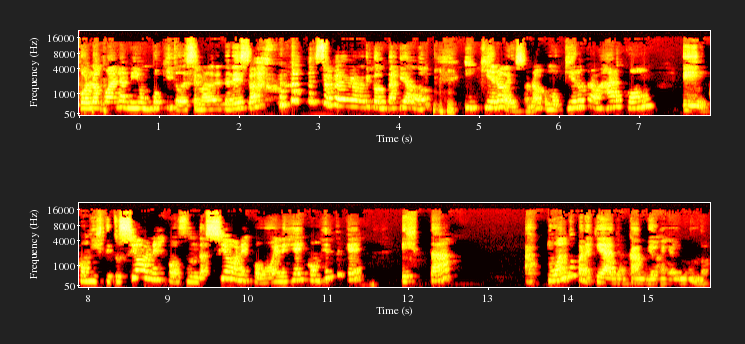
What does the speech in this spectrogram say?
con lo cual a mí un poquito de ese Madre Teresa se me debe haber contagiado y quiero eso, ¿no? Como quiero trabajar con, eh, con instituciones, con fundaciones, con ONG, con gente que está actuando para que haya cambios en el mundo.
